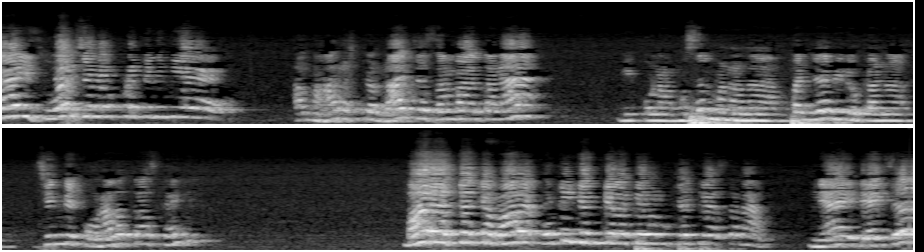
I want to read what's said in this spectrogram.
चाळीस वर्ष लोकप्रतिनिधी आहे. हा महाराष्ट्र राज्य सांभाळताना मी कोणा मुसलमानांना पंजाबी लोकांना शिंदे कोणाला त्रास नाही दिला. महाराष्ट्राच्या बारा कोटी जनतेला तेव्हा मुख्यमंत्री असताना न्याय द्यायचं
